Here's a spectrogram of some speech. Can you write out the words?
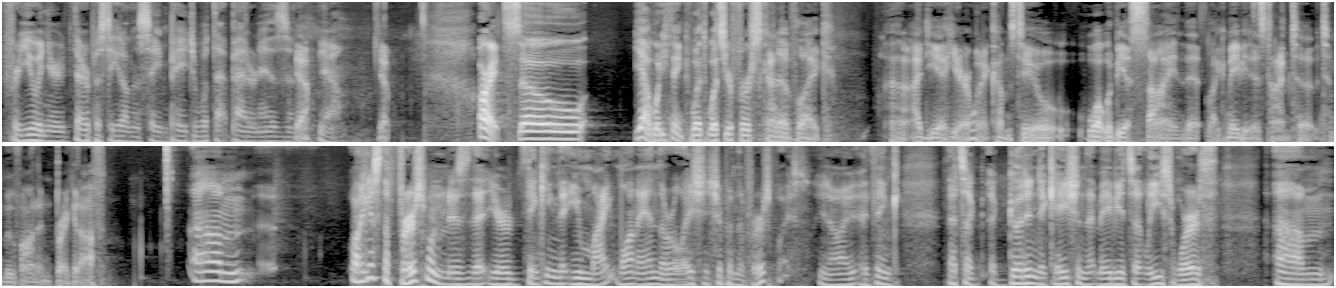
for you and your therapist to get on the same page of what that pattern is. And Yeah. yeah. All right, so yeah, what do you think? What, what's your first kind of like uh, idea here when it comes to what would be a sign that like maybe it is time to to move on and break it off? Um, well, I guess the first one is that you're thinking that you might want to end the relationship in the first place. You know, I, I think that's a, a good indication that maybe it's at least worth um,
